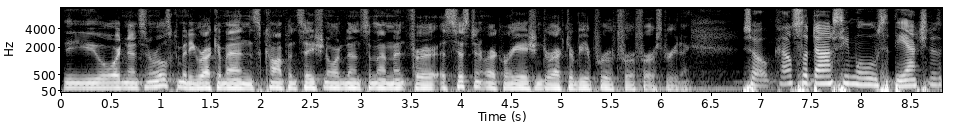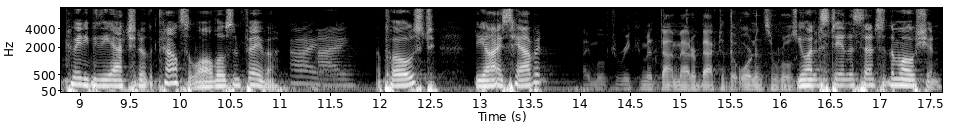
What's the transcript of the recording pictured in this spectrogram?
The Ordinance and Rules Committee recommends compensation ordinance amendment for Assistant Recreation Director be approved for a first reading. So Councilor Darcy moves that the action of the committee be the action of the council. All those in favor? Aye. Opposed? The ayes have it. I move to recommit that matter back to the Ordinance and Rules You Committee. understand the sense of the motion.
